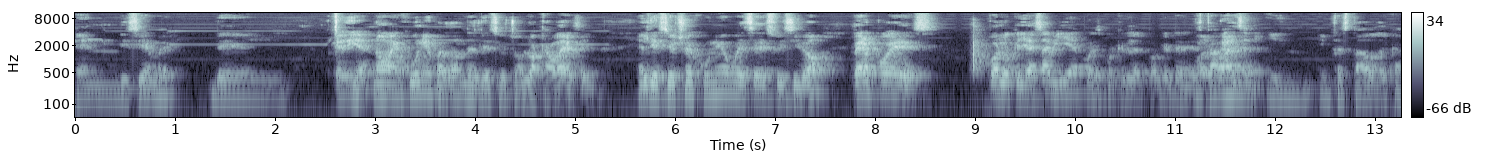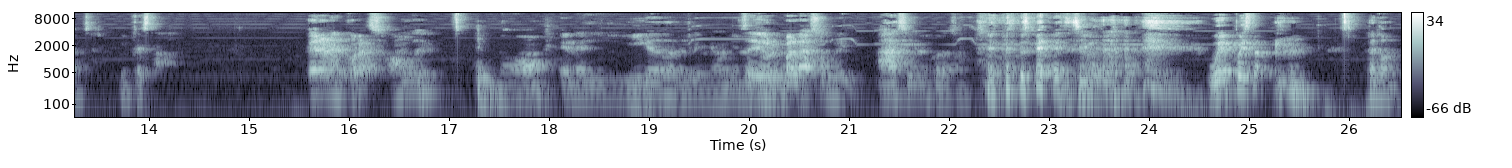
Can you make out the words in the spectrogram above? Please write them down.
en diciembre del... ¿Qué día? No, en junio, perdón, del 18, lo acabo de decir. El 18 de junio, güey, se suicidó, pero pues Por lo que ya sabía, pues, porque, porque Por estaba cáncer. in- infestado de cáncer. Infestado. Pero en el corazón, güey. No, en el hígado, en el riñón. en Se dio corazón. balazo, güey. Ah, sí, en el corazón. sí, güey. Güey, pues. Perdón.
